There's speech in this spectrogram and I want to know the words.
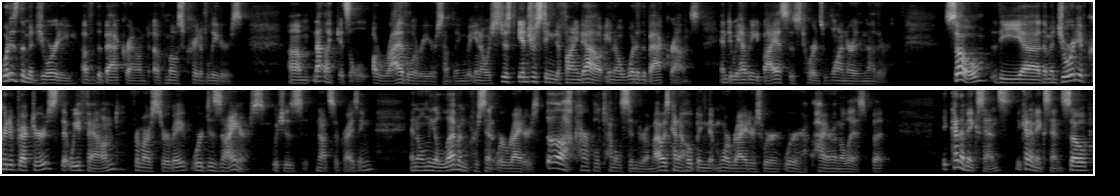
what is the majority of the background of most creative leaders? Um, not like it's a, a, rivalry or something, but you know, it's just interesting to find out, you know, what are the backgrounds and do we have any biases towards one or another? So the uh, the majority of creative directors that we found from our survey were designers, which is not surprising, and only 11% were writers. Ugh, carpal tunnel syndrome. I was kind of hoping that more writers were were higher on the list, but it kind of makes sense. It kind of makes sense. So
